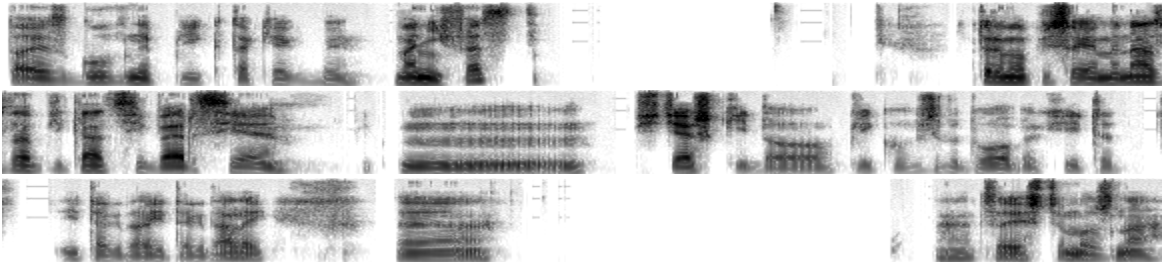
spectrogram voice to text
To jest główny plik, tak jakby manifest, w którym opisujemy nazwę aplikacji, wersję, hmm, ścieżki do plików źródłowych i, tak dalej, i tak dalej. E, co jeszcze można?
